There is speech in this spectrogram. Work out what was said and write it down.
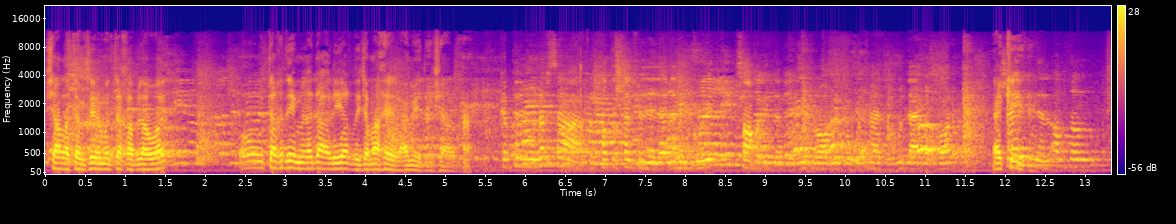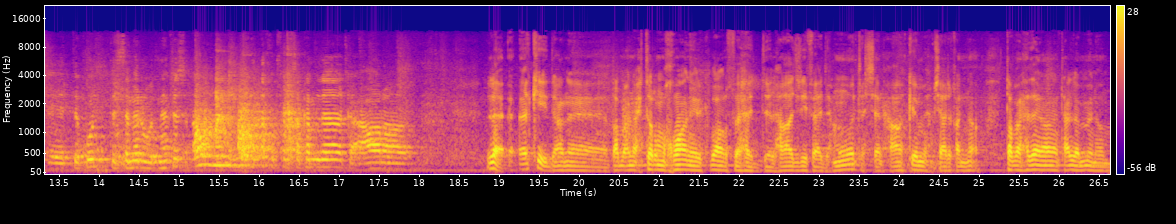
إن شاء الله تمثيل المنتخب الأول وتقديم الأداء اللي يرضي جماهير العميد إن شاء الله. كابتن المنافسة في الخط الخلفي لنادي الكويت صعبة جدا وجود رابط وجود فهد وجود لاعب كبار. شايف إن الأفضل آه، تكون تستمر وتنافس أو إن تاخد فرصة كاملة كإعارة؟ لا أكيد. أنا طبعا أحترم إخواني الكبار فهد الهاجري فهد حمود حسين حاكم مشاري قناع طبعا هذول أنا أتعلم منهم.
